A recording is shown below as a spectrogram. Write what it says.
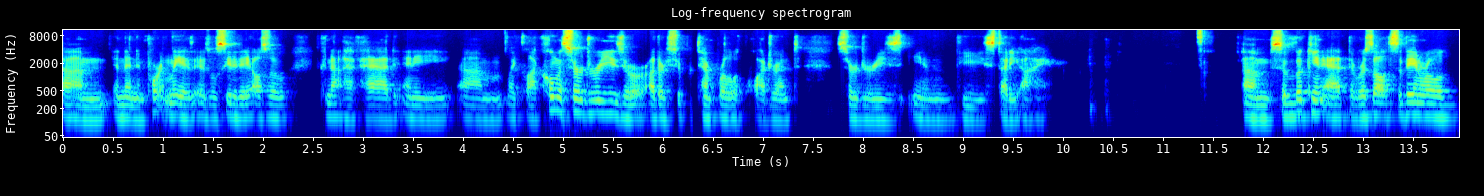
Um, and then importantly, as, as, we'll see today, also could not have had any um, like glaucoma surgeries or other supratemporal quadrant surgeries in the study eye. Um, so looking at the results, so they enrolled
